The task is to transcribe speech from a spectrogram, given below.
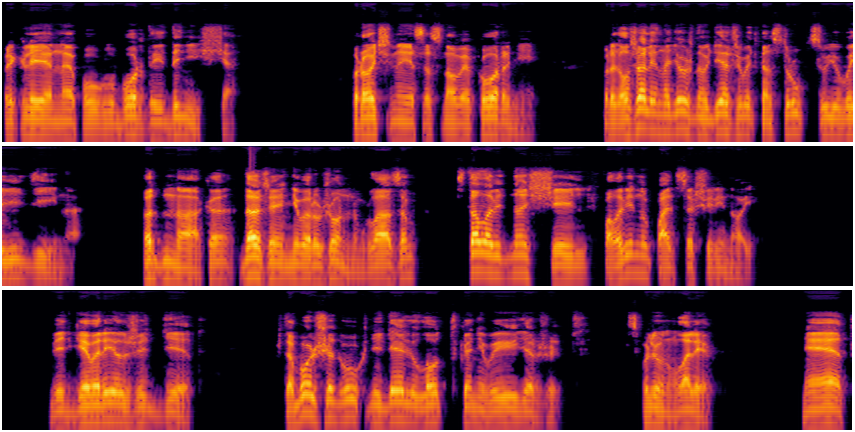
приклеенная по углу борта и днища. Прочные сосновые корни продолжали надежно удерживать конструкцию воедино. Однако, даже невооруженным глазом, стала видна щель в половину пальца шириной. Ведь говорил же дед, что больше двух недель лодка не выдержит, — сплюнул Олег. Нет,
